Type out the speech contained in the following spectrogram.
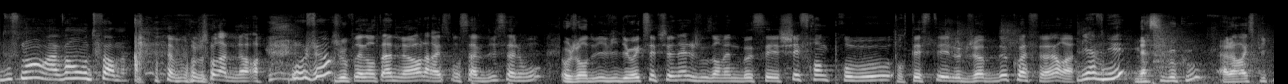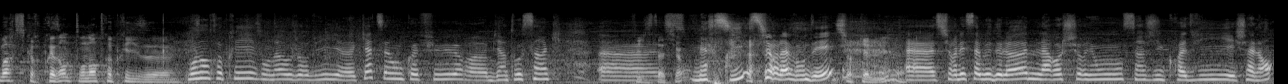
doucement, avant on te forme. Bonjour Anne-Laure. Bonjour. Je vous présente Anne-Laure, la responsable du salon. Aujourd'hui, vidéo exceptionnelle, je vous emmène bosser chez Franck Provo pour tester le job de coiffeur. Bienvenue. Merci beaucoup. Alors explique-moi ce que représente ton entreprise. Mon entreprise, on a aujourd'hui 4 salons de coiffure, euh, bientôt 5. Félicitations. Merci, sur la Vendée. Sur quelle ville? Euh, Sur les Sables-d'Olonne, La Roche-sur-Yon, Saint-Gilles-Croix-de-Vie et Chaland.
